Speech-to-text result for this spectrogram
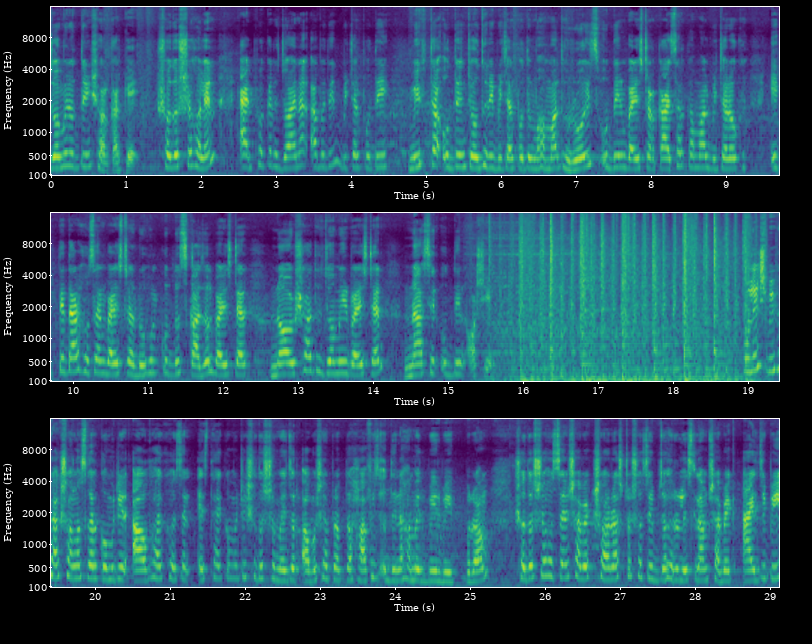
জমির উদ্দিন সরকারকে। সদস্য হলেন অ্যাডভোকেট জয়নাল আবেদিন, বিচারপতি মিফতা উদ্দিন চৌধুরী, বিচারপতি মোহাম্মদ রইস উদ্দিন, ব্যারিস্টার কায়সার কামাল বিচারক, Iktedar Hossain barrister Ruhul Kuddus, Kajal barrister Nawshad Jamir barrister Nasir Uddin Asim. Police বিভাগ সংস্কার কমিটির আহ্বায়ক হয়েছেন স্থায়ী কমিটির সদস্য মেজর অবসরপ্রাপ্ত হাফিজ উদ্দিন আহমেদ বীর বিক্রম, সদস্য হোসেন সাবেক স্বরাষ্ট্র সচিব জহিরুল ইসলাম, সাবেক আইজিপি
